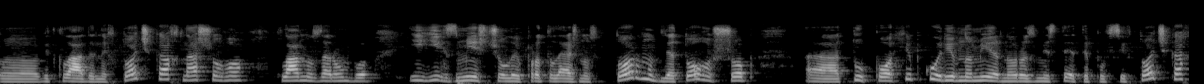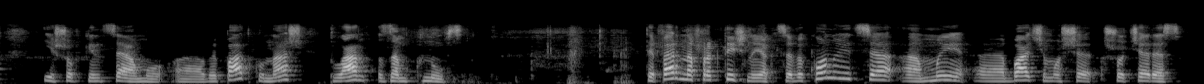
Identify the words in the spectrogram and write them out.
е, відкладених точках нашого плану зарумбу, і їх зміщували в протилежну сторону для того, щоб Е, ту похибку рівномірно розмістити по всіх точках, і щоб в кінцевому е, випадку наш план замкнувся. Тепер на практично, як це виконується, е, ми бачимо, що через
